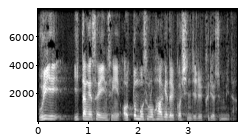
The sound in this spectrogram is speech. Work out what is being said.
우리 이 땅에서의 인생이 어떤 모습으로 화하게 될 것인지를 그려줍니다.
